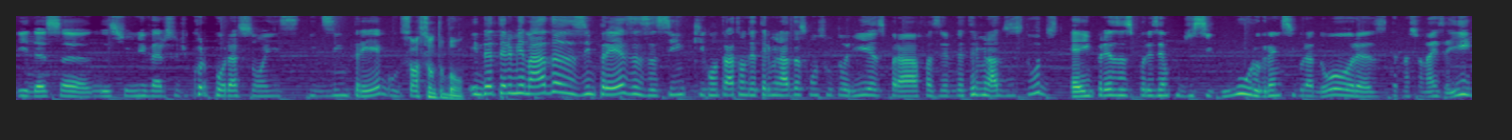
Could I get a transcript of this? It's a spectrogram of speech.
e dessa, desse universo de corporações e desemprego, Só assunto bom. em determinadas empresas, assim, que contratam determinadas consultorias para fazer determinados estudos, é, empresas, por exemplo, de seguro, grandes grandes seguradoras internacionais aí.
